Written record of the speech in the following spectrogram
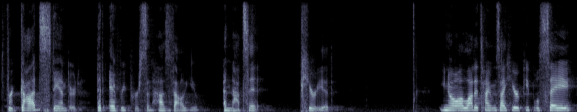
for God's standard that every person has value, and that's it, period. You know, a lot of times I hear people say,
